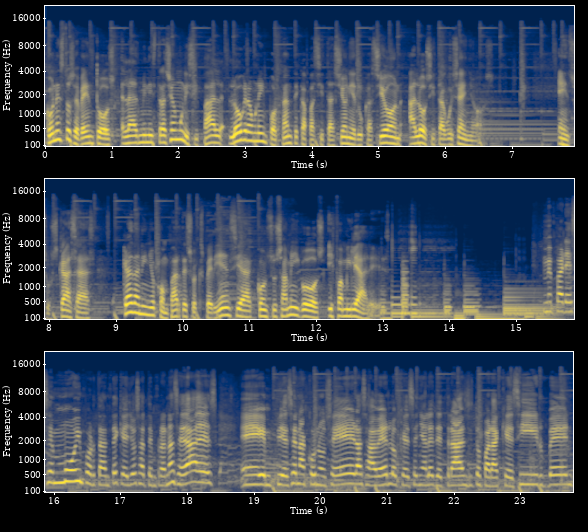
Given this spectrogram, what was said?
Con estos eventos, la administración municipal logra una importante capacitación y educación a los itagüiseños. En sus casas, cada niño comparte su experiencia con sus amigos y familiares. Me parece muy importante que ellos a tempranas edades eh, empiecen a conocer, a saber lo que es señales de tránsito, para qué sirven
